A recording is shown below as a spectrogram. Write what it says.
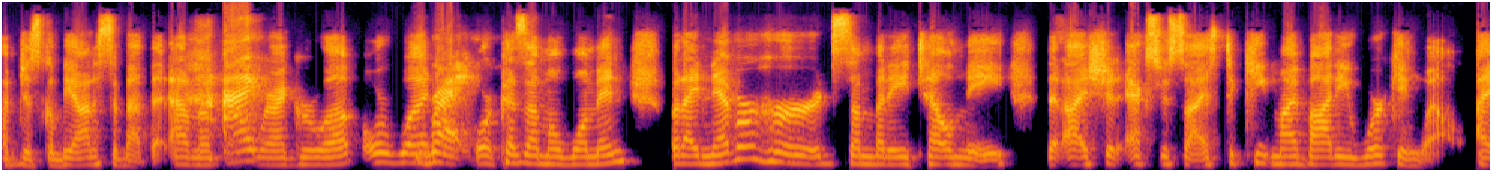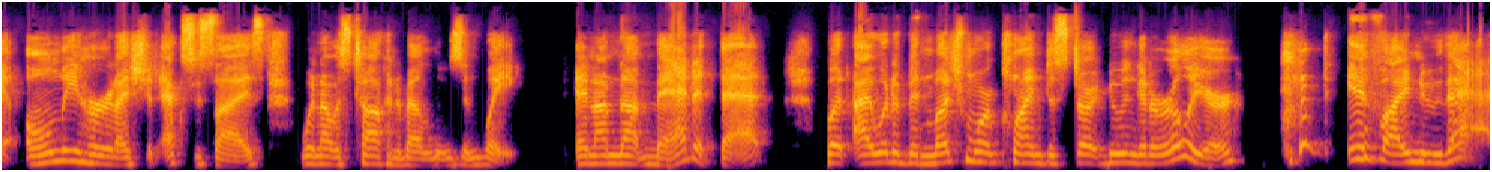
I'm just going to be honest about that. I don't know I, where I grew up or what, right. or because I'm a woman, but I never heard somebody tell me that I should exercise to keep my body working well. I only heard I should exercise when I was talking about losing weight. And I'm not mad at that, but I would have been much more inclined to start doing it earlier if I knew that.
